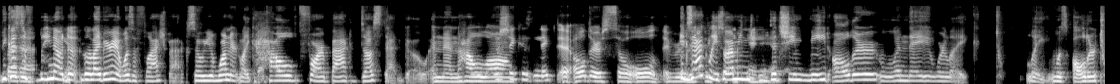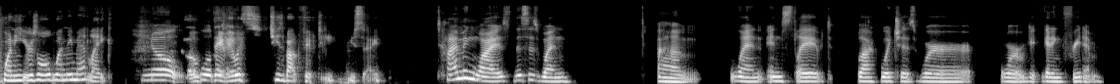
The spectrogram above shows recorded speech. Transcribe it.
Because but, uh, you know yeah. the, the, Liberia was a flashback, so you wonder like how far back does that go, and then how long? Especially because Nick uh, Alder is so old. Really exactly. So I mean, did she meet Alder when they were like, like was Alder 20 years old when they met? Like no, well, they, it was she's about 50, you say. Timing wise, this is when um when enslaved black witches were were getting freedom.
